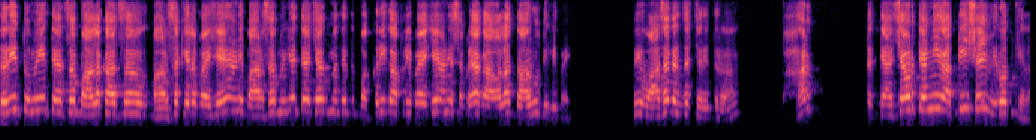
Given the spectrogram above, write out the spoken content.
तरी तुम्ही त्याचं बालकाचं बारसं केलं पाहिजे आणि बारसं म्हणजे त्याच्यात मध्ये बकरी कापली पाहिजे आणि सगळ्या गावाला दारू दिली पाहिजे. तुम्ही वाचा त्यांचं चरित्र. फार त्याच्यावर त्यांनी अतिशय विरोध केला.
